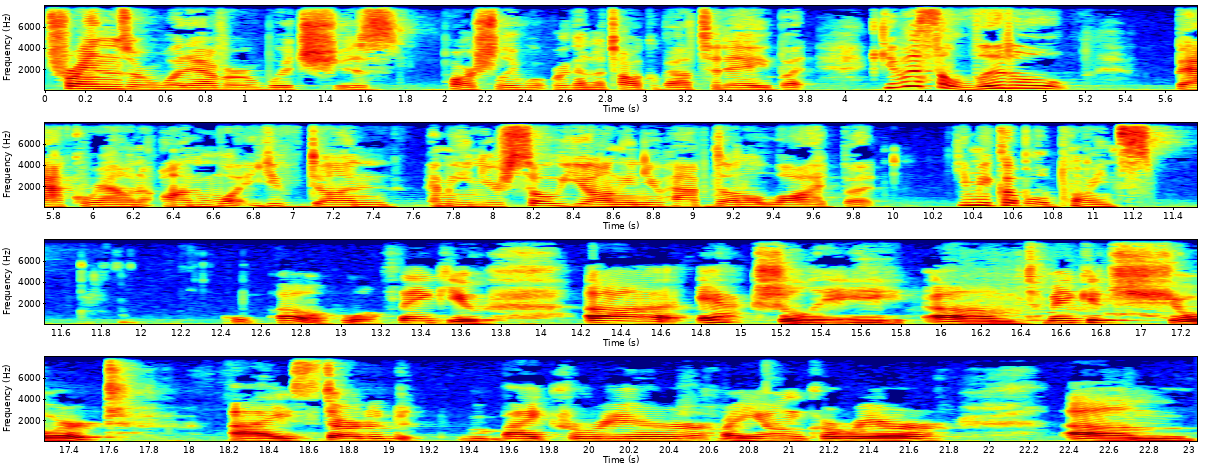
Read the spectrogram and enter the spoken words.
trends or whatever, which is partially what we're going to talk about today, but give us a little background on what you've done. I mean, you're so young and you have done a lot, but give me a couple of points. Oh, well, thank you. Uh, actually, um, to make it short, I started my career, my young career, um,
